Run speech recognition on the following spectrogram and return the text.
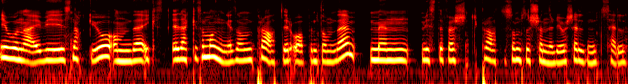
Jo, nei, vi snakker jo om det. Det er ikke så mange som prater åpent om det, men hvis det først prates om, så skjønner de jo sjelden selv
